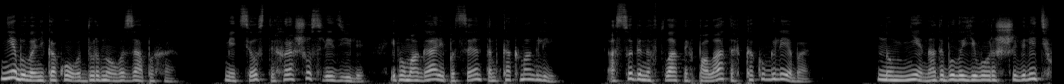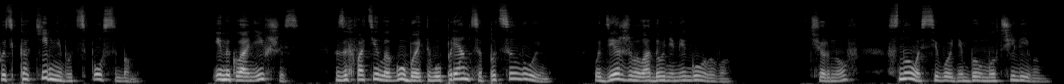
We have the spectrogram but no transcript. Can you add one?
не было никакого дурного запаха. Медсестры хорошо следили и помогали пациентам как могли, особенно в платных палатах, как у Глеба. Но мне надо было его расшевелить хоть каким-нибудь способом. И, наклонившись, захватила губы этого упрямца поцелуем, удерживая ладонями голову. Чернов снова сегодня был молчаливым.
